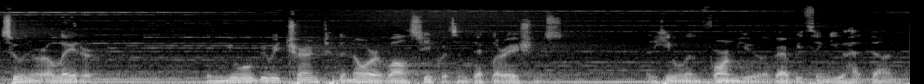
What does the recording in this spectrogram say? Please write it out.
sooner or later. Then you will be returned to the knower of all secrets and declarations, and he will inform you of everything you had done.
